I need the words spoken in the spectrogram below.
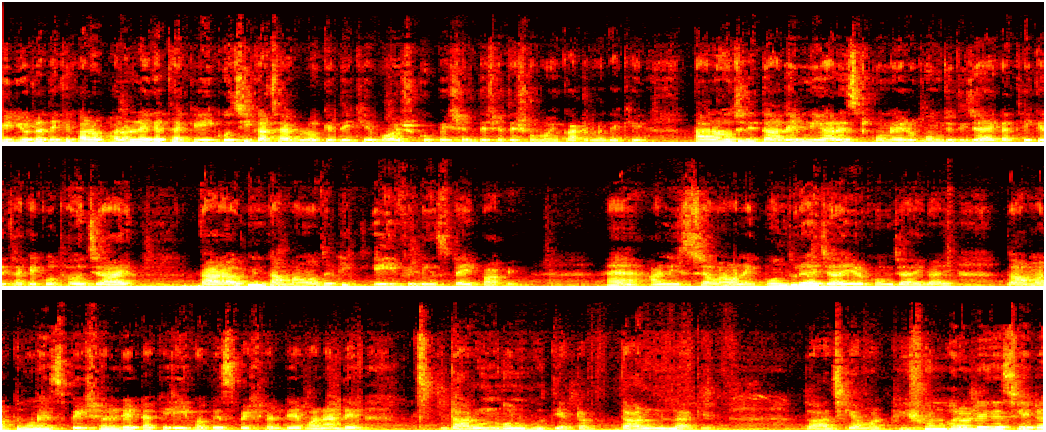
ভিডিওটা দেখে কারও ভালো লেগে থাকে, এই কচি কাছাগুলোকে দেখে, বয়স্ক পেশেন্টদের সাথে সময় কাটানো দেখে, তারাও যদি তাদের নিয়ারেস্ট কোনো এরকম যদি জায়গা থেকে থাকে, কোথাও যায়, তারাও কিন্তু আমার মতো ঠিক এই ফিলিংসটাই পাবে। হ্যাঁ আর নিশ্চয়ই আমার অনেক বন্ধুরাই যায় এরকম জায়গায়, তো আমার তো মনে হয় স্পেশাল ডেটাকে এইভাবে স্পেশাল ডে বানালে দারুণ অনুভূতি, একটা দারুণ লাগে। তো আজকে আমার ভীষণ ভালো লেগেছে, এটা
